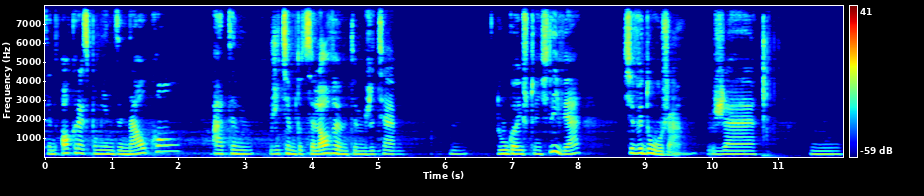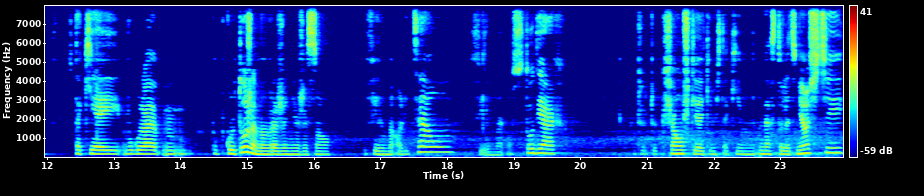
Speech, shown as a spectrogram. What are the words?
ten okres pomiędzy nauką a tym życiem docelowym, tym życiem mm, długo i szczęśliwie się wydłuża. Że mm, w takiej w ogóle mm, popkulturze mam wrażenie, że są filmy o liceum, filmy o studiach, czy, czy książki o jakimś takim nastoletniości,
